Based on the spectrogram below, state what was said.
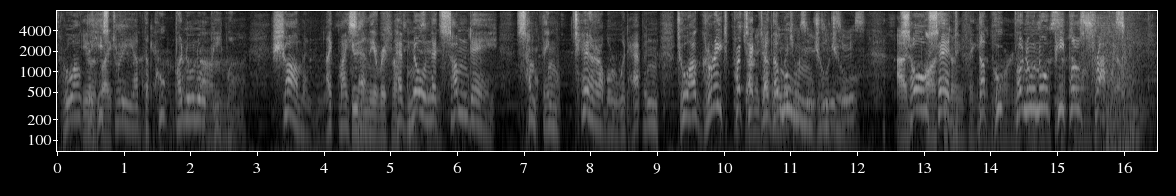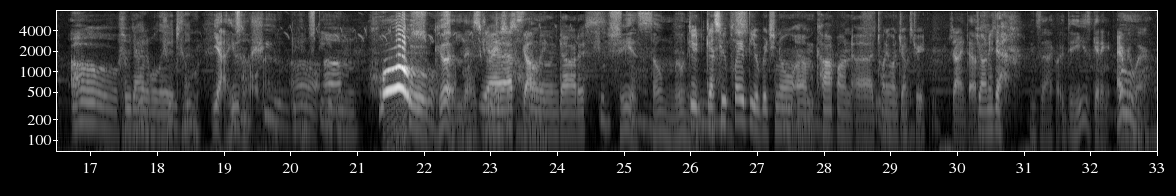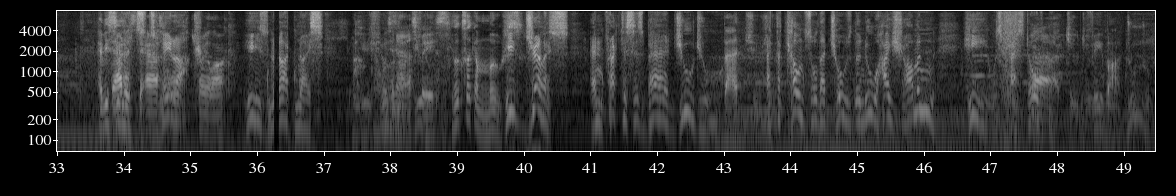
Throughout He the history of the Pupununu people, shaman like myself the original have known that someday something terrible would happen to our great protector, the moon Juju. Series? I So said don't even think he the was born. It was Pupununu such a people's long time ago. prophecy. Oh, so he died at old age then. Yeah, he was is an old man. Oh, um, Woo! source Goodness of yeah, gracious that's the moon goddess. She is so moony. Dude, guess who played the original um, cop on uh, 21 Jump Street? Johnny Depp. Johnny Depp. Exactly. Dude, he's getting everywhere. Have you seen That this? is the asshole. Laylock. Treylock. He's not nice. and he's He's an ass beautiful. face. He looks like a moose. He's jealous and practices bad juju. bad juju. At the council that chose the new high shaman, he was passed over Bad in juju. favor of me.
